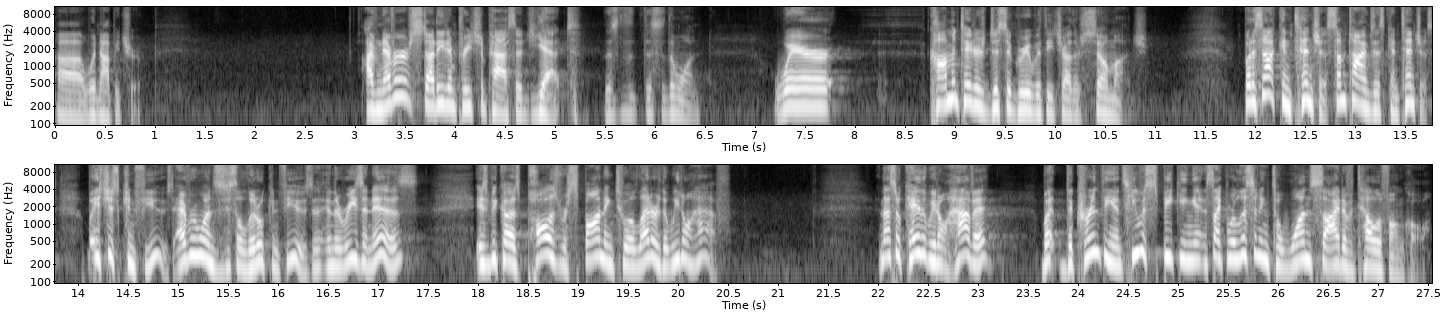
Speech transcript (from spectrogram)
uh, would not be true. I've never studied and preached a passage yet, this is, the, this is the one, where commentators disagree with each other so much. But it's not contentious. Sometimes it's contentious, but it's just confused. Everyone's just a little confused. And, the reason is, is because Paul is responding to a letter that we don't have. And that's okay that we don't have it, but the Corinthians, he was speaking, it's like we're listening to one side of a telephone call.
